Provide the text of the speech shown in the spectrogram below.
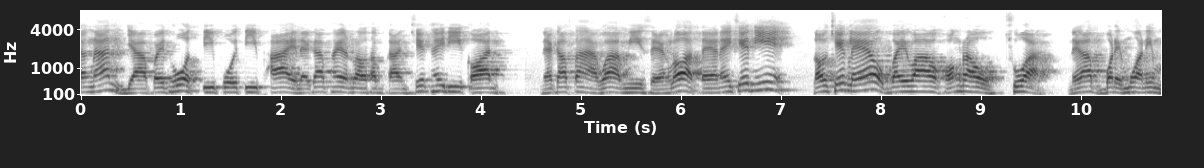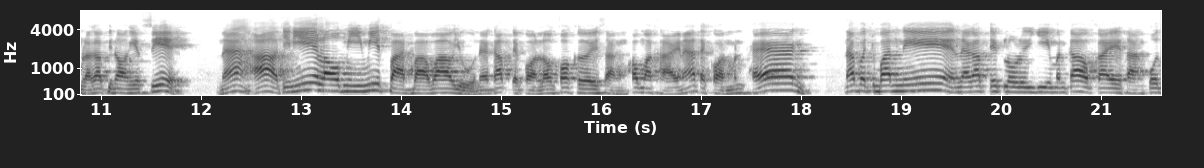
ดังนั้น อย่าไปโทษตีโพยตีพายนะครับ ให้เราทำการเช็คให้ดีก่อนนะครับ ถ้าหากว่ามีแสงรอดแต่ในเคสนี้ เราเช็คแล้วใบวาวของเราชัวนะครับบ่ได้มั่วนิ่มหรอกครับพี่น้อง FC นะอ้าวทีนี้เรามีมีดปาดบ่าวาวอยู่นะครับ แต่ก่อนเราก็เคยสั่งเข้ามาขายนะ แต่ก่อนมันแพงณปัจจุบันนี้นะครับเทคโนโลยีมันก้าวไกลต่างคน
